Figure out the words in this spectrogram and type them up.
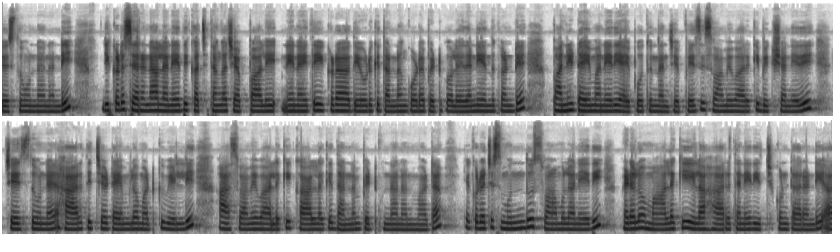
చేస్తూ ఉన్నానండి. ఇక్కడ శరణాలు అనేది ఖచ్చితంగా చెప్పాలి. నేనైతే ఇక్కడ దేవుడికి దండం కూడా పెట్టుకోలేదండి. ఎందుకంటే పని టైం అనేది అయిపోతుందని చెప్పేసి స్వామివారికి భిక్ష అనేది చేస్తూ ఉన్నాను హారతి ఇచ్చే టైంలో మటుకు వెళ్ళి ఆ స్వామి వాళ్ళకి కాళ్ళకి దండం పెట్టుకున్నాను అనమాట ఇక్కడ వచ్చేసి ముందు స్వాములు అనేది మెడలో మాలకి ఇలా హారతి అనేది ఇచ్చుకుంటారండి. ఆ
